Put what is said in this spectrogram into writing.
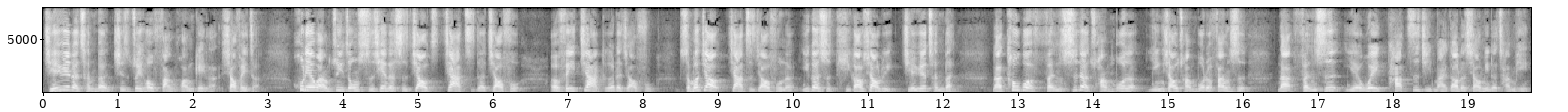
节约的成本其实最后返还给了消费者。互联网最终实现的是价价值的交付，而非价格的交付。什么叫价值交付呢？一个是提高效率、节约成本。那透过粉丝的传播的营销传播的方式，那粉丝也为他自己买到的小米的产品，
